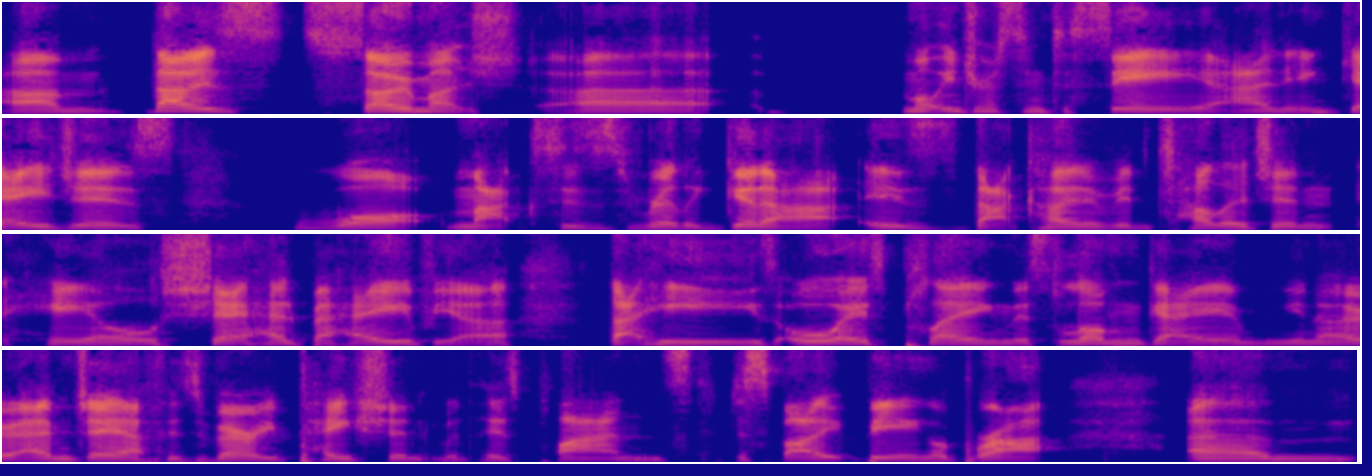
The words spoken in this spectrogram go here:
Um, that is so much uh, more interesting to see and engages what Max is really good at is that kind of intelligent heel shithead behavior that he's always playing this long game. You know, MJF is very patient with his plans despite being a brat. Um,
